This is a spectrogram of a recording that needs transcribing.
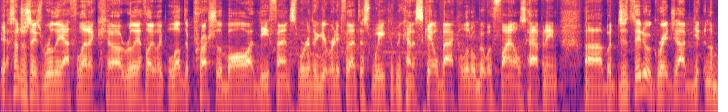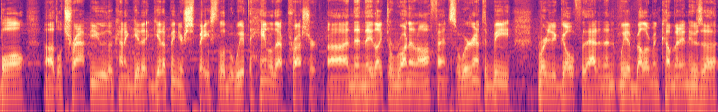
Yeah, Central State's really athletic, uh, really athletic. Love to pressure the ball on defense. We're going to get ready for that this week as we kind of scale back a little bit with finals happening. Uh, but just, they do a great job getting the ball. Uh, they'll trap you. They'll kind of get it, get up in your space a little bit. We have to handle that pressure, uh, and then they like to run an offense. So we're going to have to be ready to go for that. And then we have Bellarmine coming in, who's a,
